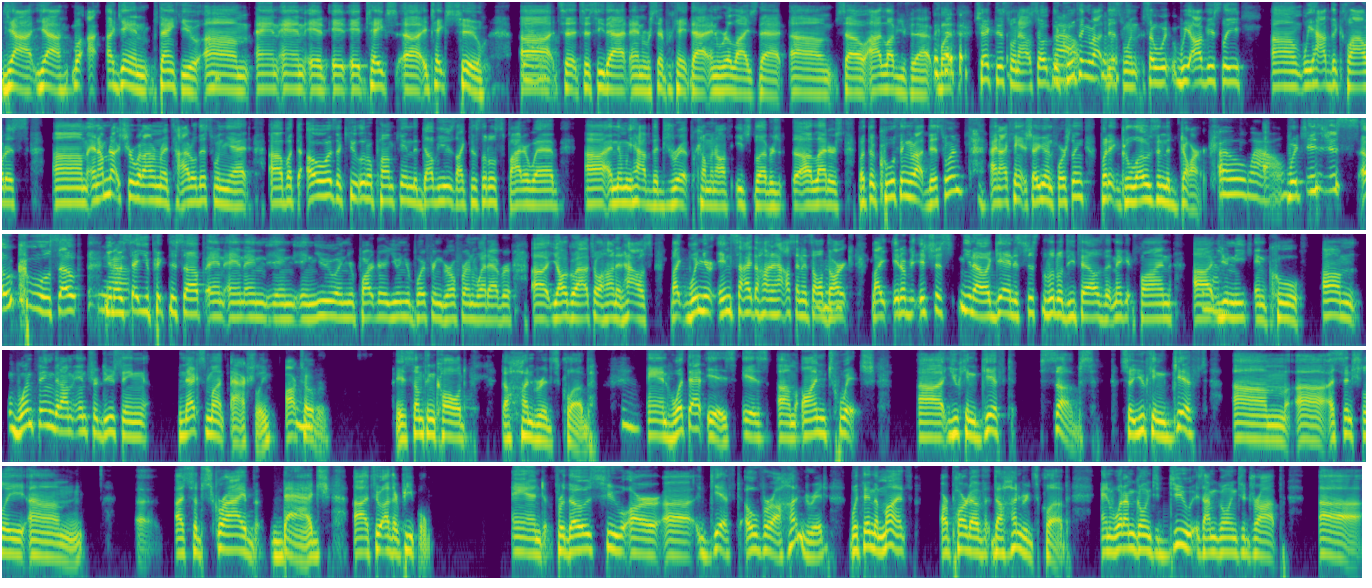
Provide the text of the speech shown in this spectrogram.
Yeah, yeah. Well, I, again, thank you. Um, and and it it it takes uh it takes two uh to to see that and reciprocate that and realize that. Um, so I love you for that. But check this one out. So the cool thing about this one, so we, we obviously um we have the Clowdus. Um, and I'm not sure what I'm gonna title this one yet. Uh, but the O is a cute little pumpkin, the W is like this little spider web. Uh, and then we have the drip coming off each levers, uh, letters. But the cool thing about this one, and I can't show you unfortunately, but it glows in the dark, Oh, wow. which is just so cool. So you know, say you pick this up and and and and and you and your partner, you and your boyfriend, girlfriend, whatever, uh, y'all go out to a haunted house. Like when you're inside the haunted house and it's all Mhm. dark, like it'll be. It's just you know, again, it's just the little details that make it fun, uh, Yeah. unique and cool. Um, one thing that I'm introducing next month, actually October, is something called the Hundreds Club. Mm. And what that is is um on Twitch, uh you can gift subs. So you can gift um uh essentially um uh, a subscribe badge uh to other people. And for those who are uh gift over a hundred within the month are part of the hundreds club. And what I'm going to do is I'm going to drop uh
